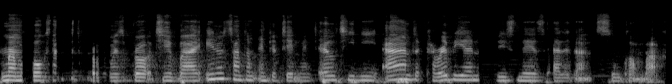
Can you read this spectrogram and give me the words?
Remember, folks, this program is brought to you by Inner Sanctum Entertainment Ltd and Caribbean Business Elegance. Soon come back.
